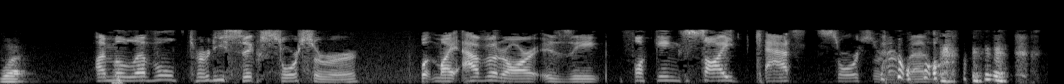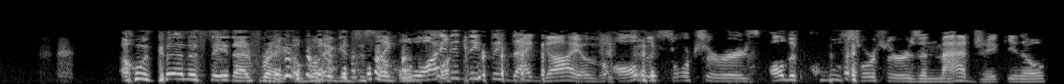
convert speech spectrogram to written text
What? I'm a level 36 sorcerer, but my avatar is a fucking side cast sorcerer, man. I was gonna say that, Frank. I'm like, it's just like, some old why fuck. did they pick that guy of all the sorcerers, all the cool sorcerers and Magic, you know,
